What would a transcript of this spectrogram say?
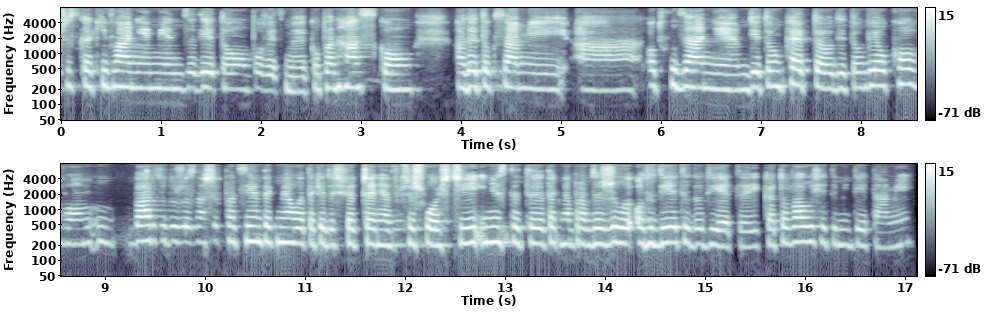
przeskakiwaniem między dietą powiedzmy kopenhaską, a detoksami, a odchudzaniem, dietą keto, dietą białkową. Bardzo dużo z naszych pacjentek miały takie doświadczenia w przeszłości i niestety tak naprawdę żyły od diety do diety i katowały się tymi dietami.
